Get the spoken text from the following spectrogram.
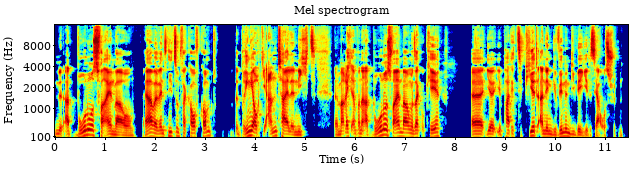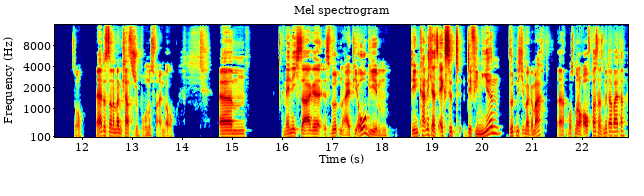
eine Art Bonusvereinbarung. Ja, weil wenn es nie zum Verkauf kommt, bringen ja auch die Anteile nichts. Dann mache ich einfach eine Art Bonusvereinbarung und sage, okay, äh, ihr, ihr partizipiert an den Gewinnen, die wir jedes Jahr ausschütten. So. Ja, das ist dann aber eine klassische Bonusvereinbarung. Ähm, wenn ich sage, es wird ein IPO geben, den kann ich als Exit definieren, wird nicht immer gemacht, ja, muss man auch aufpassen als Mitarbeiter,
